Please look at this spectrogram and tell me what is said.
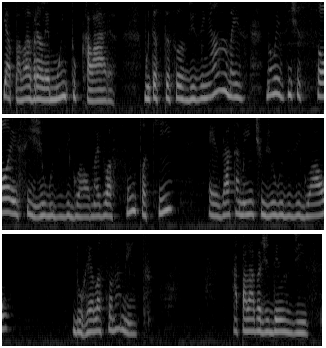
E a palavra ela é muito clara. Muitas pessoas dizem: ah, mas não existe só esse jugo desigual, mas o assunto aqui é exatamente o jugo desigual do relacionamento. A palavra de Deus diz:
